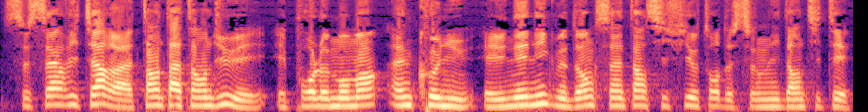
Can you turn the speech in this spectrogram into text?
Ce serviteur tant attendu est, pour le moment inconnu, et une énigme donc s'intensifie autour de son identité.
